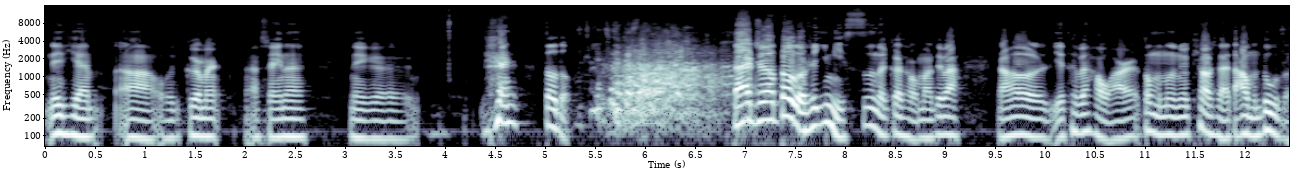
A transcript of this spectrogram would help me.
那天啊，我哥们儿啊，谁呢？那个豆豆，大家知道豆豆是一米四的个头嘛？对吧？然后也特别好玩，动不动就跳起来打我们肚子。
